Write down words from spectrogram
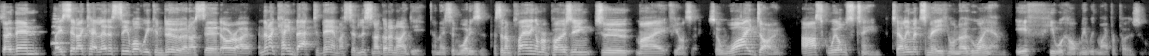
So then they said, okay, let us see what we can do. And I said, all right. And then I came back to them. I said, listen, I've got an idea. And they said, what is it? I said, I'm planning on proposing to my fiance. So why don't ask Will's team, tell him it's me, he'll know who I am, if he will help me with my proposal.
